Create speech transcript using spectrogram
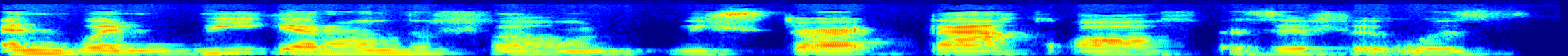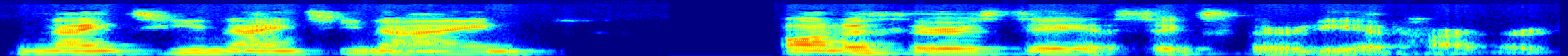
And when we get on the phone, we start back off as if it was 1999 on a Thursday at 6:30 at Harvard.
